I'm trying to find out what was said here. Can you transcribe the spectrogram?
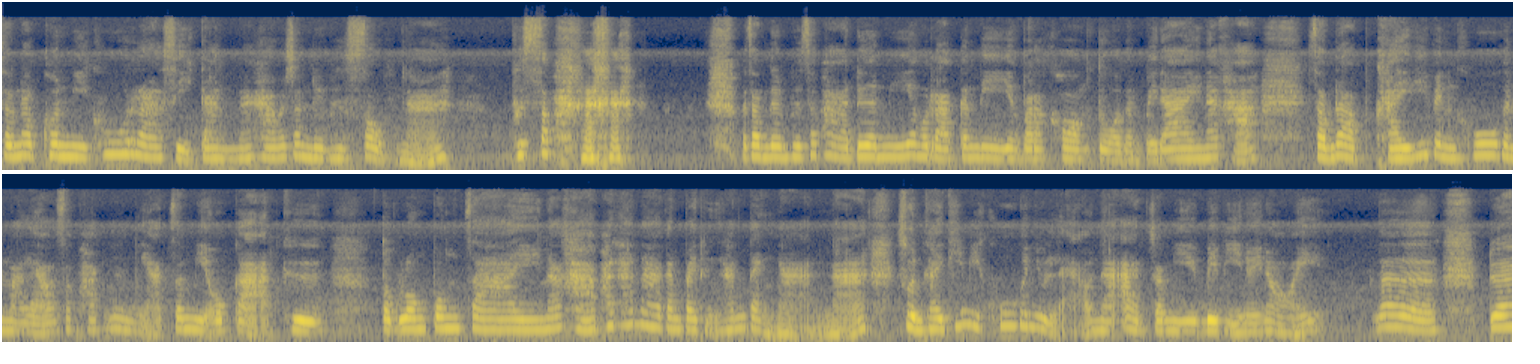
สำหรับคนมีคู่ราศีกันนะคะ ประจำเดือนพฤษภนะ พฤษภา ประจำเดือนพฤษภาเดือนนี้ยังรักกันดียังประคองตัวกันไปได้นะคะสำหรับใครที่เป็นคู่กันมาแล้วสักพักหนึ่งเนี่ยจะมีโอกาสคือตกลงปรงใจนะคะ พัฒนากันไปถึงขั้นแต่งงานนะ ส่วนใครที่มีคู่กันอยู่แล้วนะ อาจจะมีเบบีน้อยๆเออด้วย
